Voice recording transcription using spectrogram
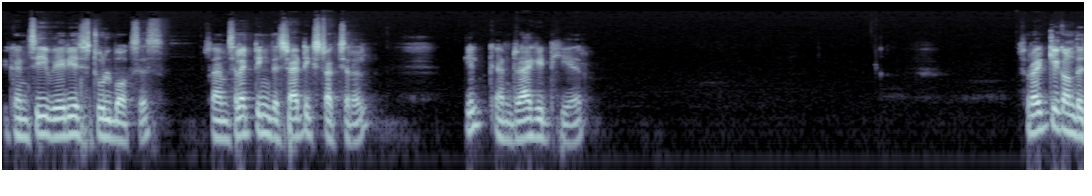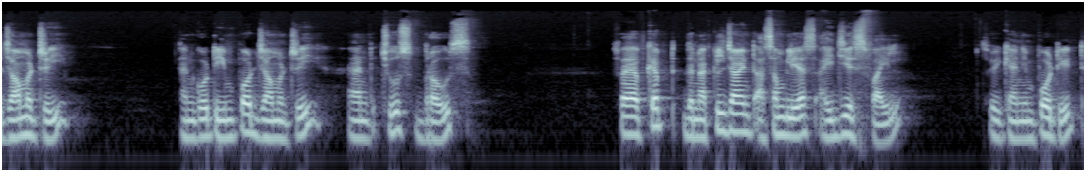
you can see various toolboxes. So I am selecting the static structural, click and drag it here. So right click on the geometry and go to import geometry and choose browse. So I have kept the knuckle joint assembly as IGS file. So you can import it.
